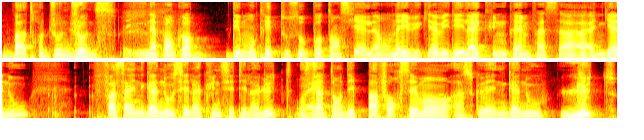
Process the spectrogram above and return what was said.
battre John Jones. Il n'a pas encore démontré tout son potentiel. On avait vu qu'il avait des lacunes quand même face à Ngannou. Face à Ngannou, ses lacunes, c'était la lutte. Il Ouais. s'attendait pas forcément à ce que Ngannou lutte,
